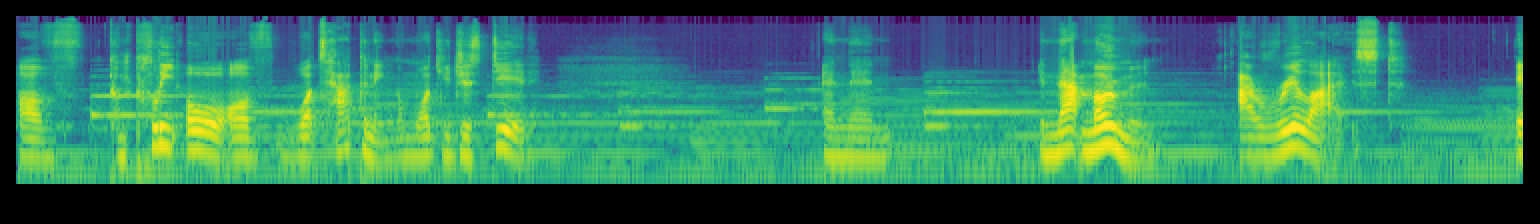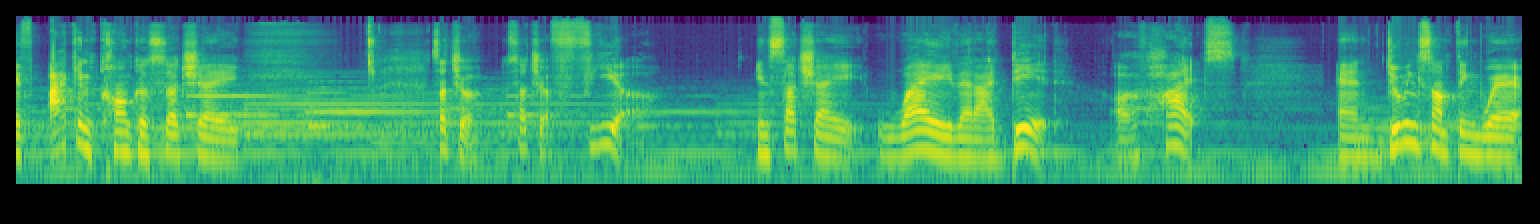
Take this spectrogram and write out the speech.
of complete awe of what's happening and what you just did. And then in that moment, I realized if I can conquer such a such a such a fear in such a way that I did of heights and doing something where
